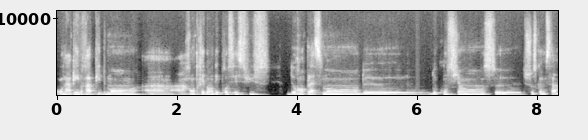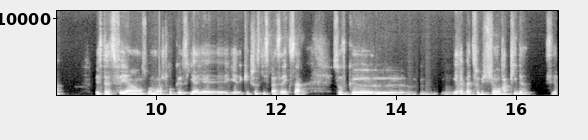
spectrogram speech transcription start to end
on arrive rapidement à, rentrer dans des processus de remplacement, de, de conscience, de choses comme ça. Et ça se fait, hein. en ce moment, je trouve qu'il y, y, a quelque chose qui se passe avec ça. Sauf qu'il n'y a pas de solution rapide, c'est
